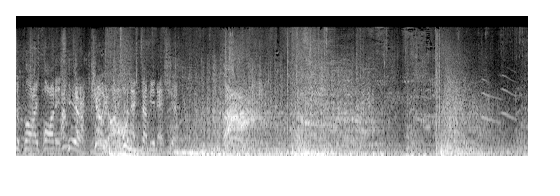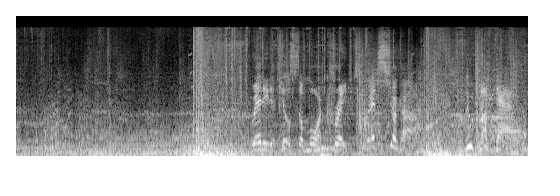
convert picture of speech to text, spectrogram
Resupply pod is I'm here. gonna kill you all. Ammunition. Ah! Ready to kill some more crates. Red sugar. Loot bug down.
